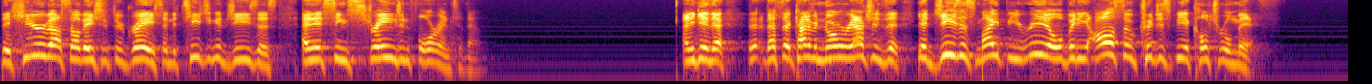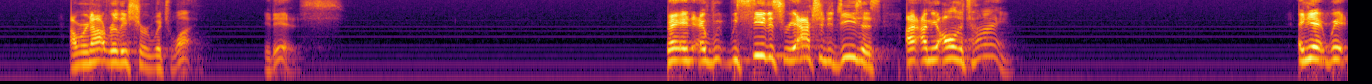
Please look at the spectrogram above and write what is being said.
that hear about salvation through grace and the teaching of Jesus, and it seems strange and foreign to them. And again, that, that's a kind of a normal reaction is that, yeah, Jesus might be real, but he also could just be a cultural myth. And we're not really sure which one it is. Right? And, and we see this reaction to Jesus, I, I mean, all the time. And yet, we,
